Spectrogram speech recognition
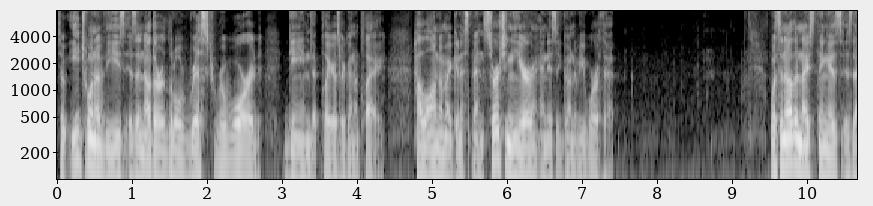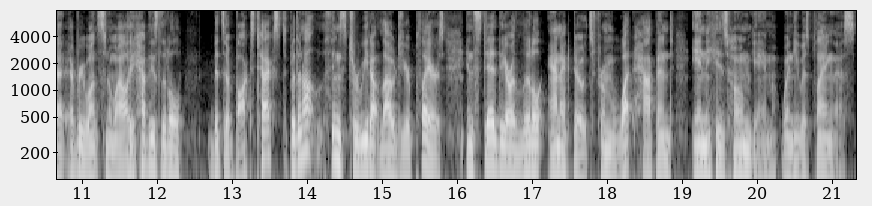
So each one of these is another little risk reward game that players are going to play. How long am I going to spend searching here, and is it going to be worth it? What's another nice thing is, is that every once in a while you have these little bits of box text, but they're not things to read out loud to your players. Instead, they are little anecdotes from what happened in his home game when he was playing this.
